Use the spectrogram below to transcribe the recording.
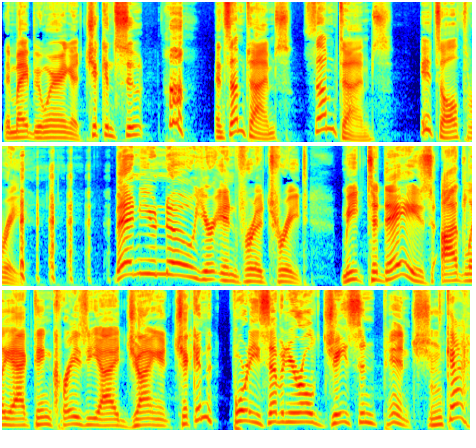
They might be wearing a chicken suit. Huh. And sometimes, sometimes, it's all three. then you know you're in for a treat. Meet today's oddly acting, crazy eyed giant chicken, 47 year old Jason Pinch. Okay.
